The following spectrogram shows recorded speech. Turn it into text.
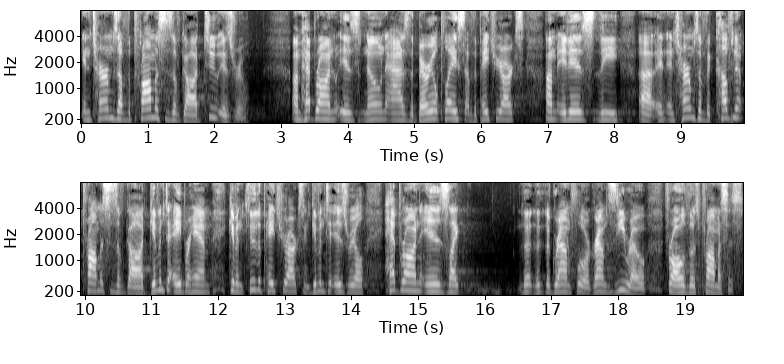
in terms of the promises of God to Israel. Um, Hebron is known as the burial place of the patriarchs. Um, it is the, uh, in, in, terms of the covenant promises of God given to Abraham, given through the patriarchs, and given to Israel, Hebron is like the, the, the ground floor, ground zero for all of those promises.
